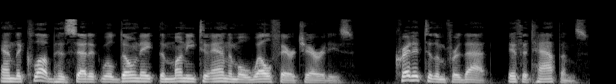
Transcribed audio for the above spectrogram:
and the club has said it will donate the money to animal welfare charities. Credit to them for that, if it happens.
